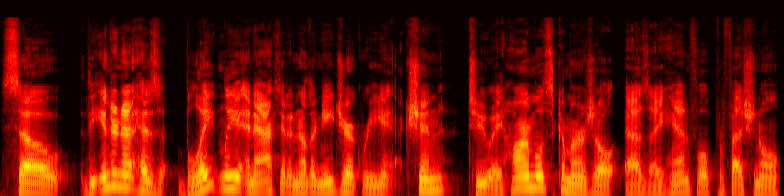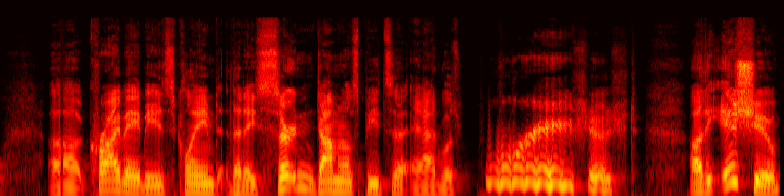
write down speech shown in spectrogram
so the internet has blatantly enacted another knee-jerk reaction to a harmless commercial as a handful of professional uh, crybabies claimed that a certain Domino's pizza ad was racist. Uh, the issue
